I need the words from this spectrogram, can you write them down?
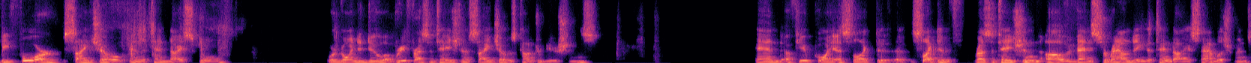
before Saicho and the Tendai school? We're going to do a brief recitation of Saicho's contributions and a few point, a selective, selective recitation of events surrounding the Tendai establishment,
